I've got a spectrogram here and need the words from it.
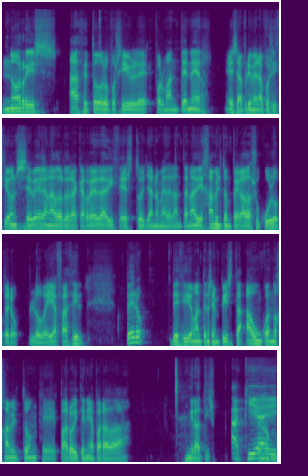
Norris hace todo lo posible por mantener esa primera posición, se ve ganador de la carrera, dice esto ya no me adelanta nadie, Hamilton pegado a su culo, pero lo veía fácil, pero decidió mantenerse en pista aun cuando Hamilton eh, paró y tenía parada gratis. Aquí hay,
